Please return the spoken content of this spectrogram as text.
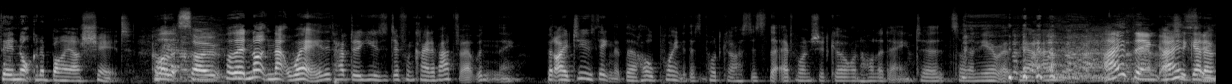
they're not going to buy our shit. Well, so well, they're not in that way. They'd have to use a different kind of advert, wouldn't they? But I do think that the whole point of this podcast is that everyone should go on holiday to Southern Europe. Yeah, I think I I should get a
